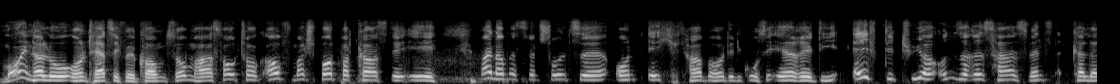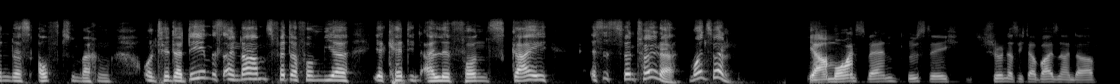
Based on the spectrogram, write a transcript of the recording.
Moin, hallo und herzlich willkommen zum HSV-Talk auf meinsportpodcast.de. Mein Name ist Sven Schulze und ich habe heute die große Ehre, die elfte Tür unseres HS-Kalenders aufzumachen. Und hinter dem ist ein Namensvetter von mir. Ihr kennt ihn alle von Sky. Es ist Sven Töllner. Moin, Sven. Ja, moin Sven, grüß dich. Schön, dass ich dabei sein darf.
